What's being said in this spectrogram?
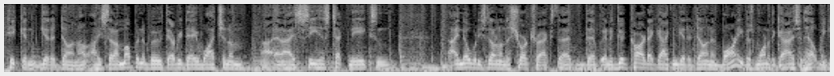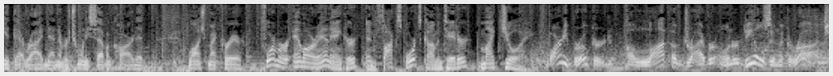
he can get it done. I, I said, I'm up in the booth every day watching him, uh, and I see his techniques and I know what he's done on the short tracks. That, that in a good car, that guy can get it done. And Barney was one of the guys that helped me get that ride in that number 27 car that launched my career. Former MRN anchor and Fox Sports commentator Mike Joy. Barney brokered a lot of driver owner deals in the garage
